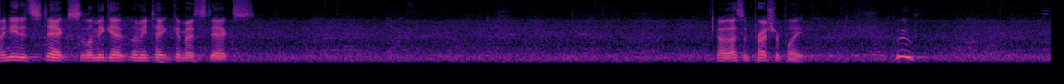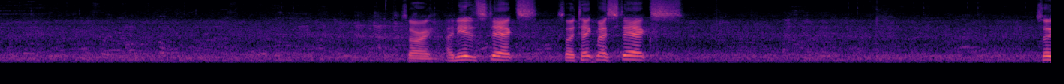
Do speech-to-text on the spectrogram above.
I needed sticks, so let me get let me take get my sticks. Oh, that's a pressure plate. Woo. Sorry, I needed sticks, so I take my sticks, So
